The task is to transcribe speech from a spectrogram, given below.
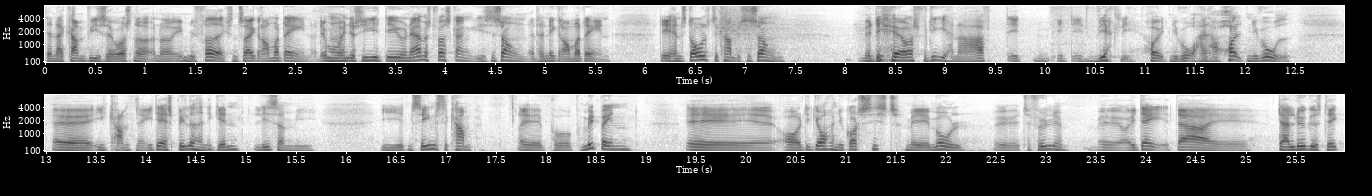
Den her kamp viser jo også, når, når Emil Frederiksen så ikke rammer dagen, og det må man jo sige, det er jo nærmest første gang i sæsonen, at han ikke rammer dagen. Det er hans dårligste kamp i sæsonen, men det er også fordi, han har haft et, et, et virkelig højt niveau, og han har holdt niveauet øh, i kampene. I dag spillede han igen, ligesom i, i den seneste kamp øh, på, på midtbanen, øh, og det gjorde han jo godt sidst med mål øh, til følge. Øh, og i dag, der, øh, der lykkedes det ikke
